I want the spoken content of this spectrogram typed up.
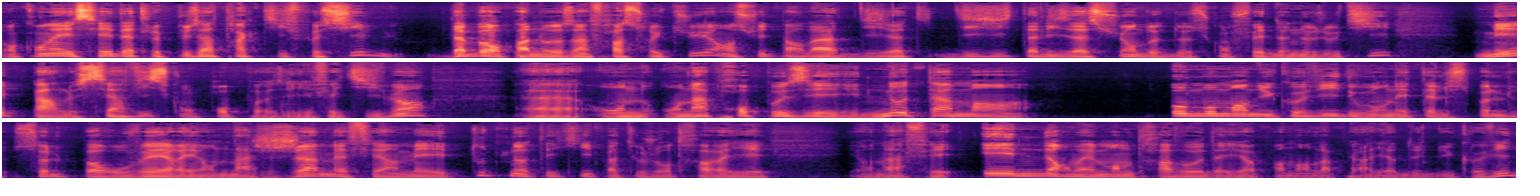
Donc, on a essayé d'être le plus attractif possible. D'abord par nos infrastructures, ensuite par la digitalisation de, de ce qu'on fait de nos outils, mais par le service qu'on propose. Et effectivement, euh, on, a proposé, notamment au moment du Covid où on était le seul, port ouvert et on n'a jamais fermé, toute notre équipe a toujours travaillé et on a fait énormément de travaux d'ailleurs pendant la période du Covid,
